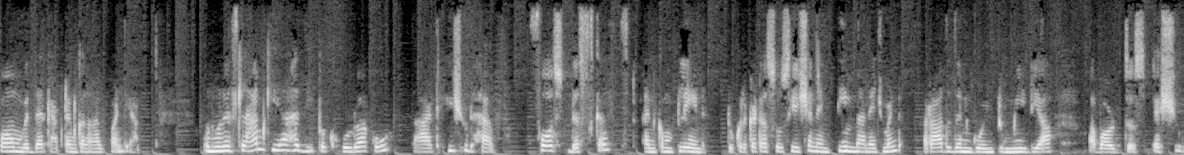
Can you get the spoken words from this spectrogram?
firm with their captain Krunal Pandya उन्होंने स्लैम किया है दीपक हुडा को that he should have first discussed and complain to cricket association and team management rather than going to media about this issue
